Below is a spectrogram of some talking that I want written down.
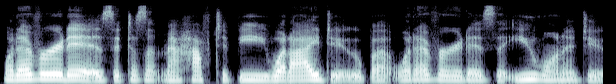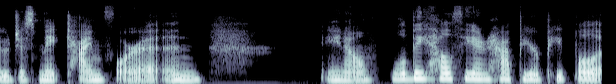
whatever it is, it doesn't have to be what I do, but whatever it is that you want to do, just make time for it. And, you know, we'll be healthier and happier people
